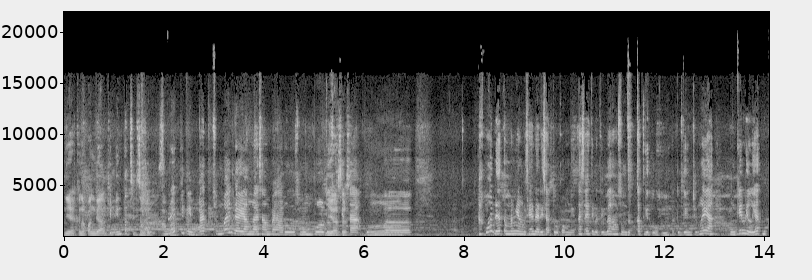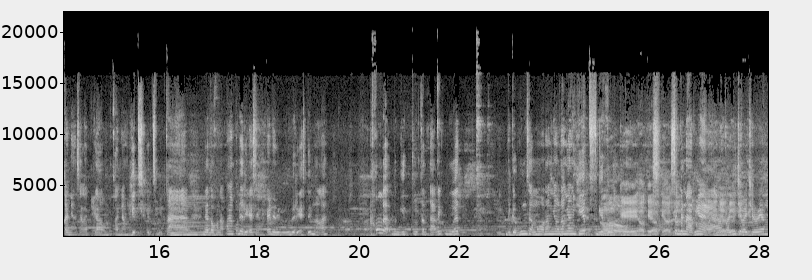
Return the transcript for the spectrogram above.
Ya kenapa nggak keep in touch sih untuk sebenarnya apa? keep in touch cuma nggak yang nggak sampai harus ngumpul terus Iya, kita ses- kum- oh. eh, aku ada temen yang misalnya dari satu komunitas eh tiba-tiba langsung deket gitu Hmm. satu geng. Cuma ya mungkin dilihat bukan yang selebgram bukan yang hits hits bukan. Hmm. nggak tahu kenapa aku dari SMP dari dulu dari SD malah aku nggak begitu tertarik buat bergabung sama orang yang orang yang hits gitu loh. oke oke oke oke. Sebenarnya ya Oke, oke, bagi oke, cewek-cewek yang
